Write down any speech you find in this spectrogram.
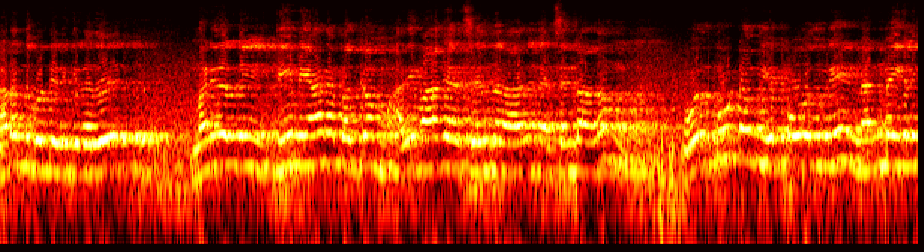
நடந்து கொண்டிருக்கிறது. மனிதர்கள் தீமையான பக்கம் அதிகமாக சென்றாலும் ஒரு கூட்டம் எப்போதுமே நன்மைகளை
